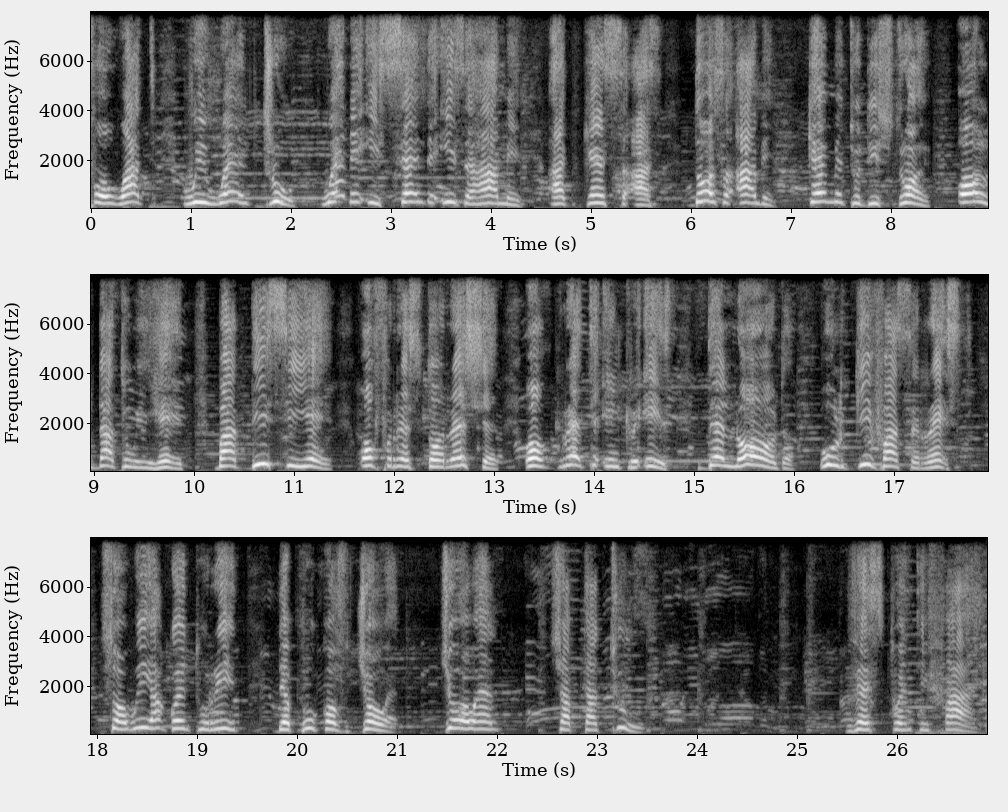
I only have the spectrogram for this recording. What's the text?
for what we went through when He sent His army against us. Those army came to destroy all that we had. But this year of restoration, of great increase, the Lord will give us rest. So we are going to read the book of Joel, Joel chapter 2, verse 25.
